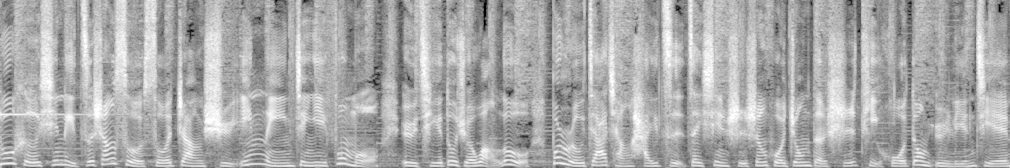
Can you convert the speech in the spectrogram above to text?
初和心理咨商所所长许英宁建议父母，与其杜绝网络，不如加强孩子在现实生活中的实体活动与连结。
